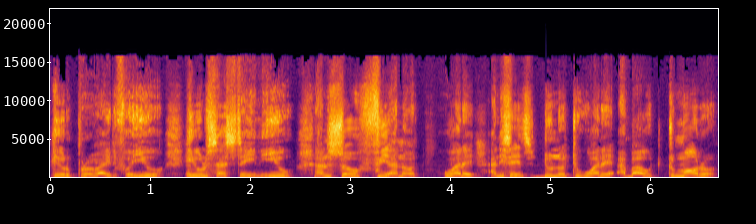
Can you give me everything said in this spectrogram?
He will provide for you. He will sustain you. And so fear not. Worry. And he says, do not worry about tomorrow.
